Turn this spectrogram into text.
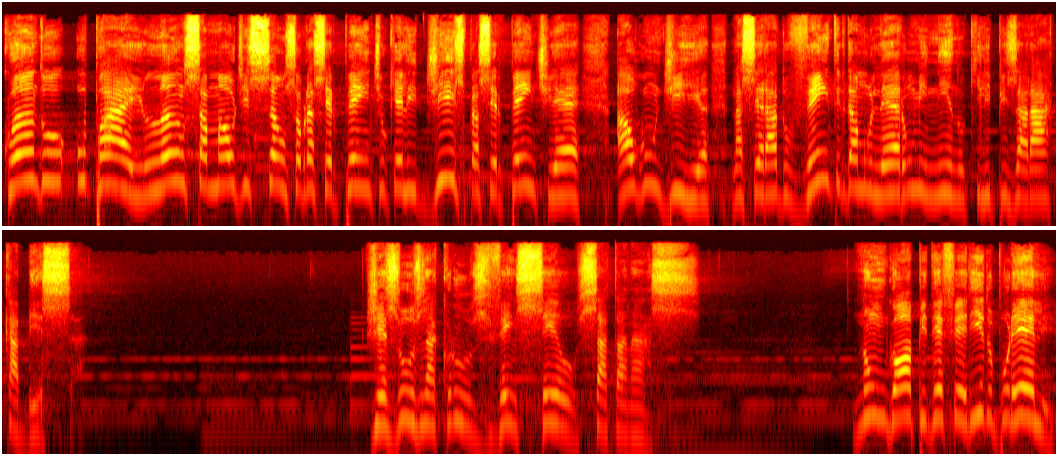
Quando o pai lança maldição sobre a serpente, o que ele diz para a serpente é: algum dia nascerá do ventre da mulher um menino que lhe pisará a cabeça. Jesus na cruz venceu Satanás. Num golpe deferido por ele,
